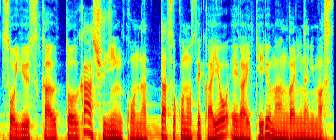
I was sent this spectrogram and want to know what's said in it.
そういうスカウトが主人公になったそこの世界を描いている漫画になります。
